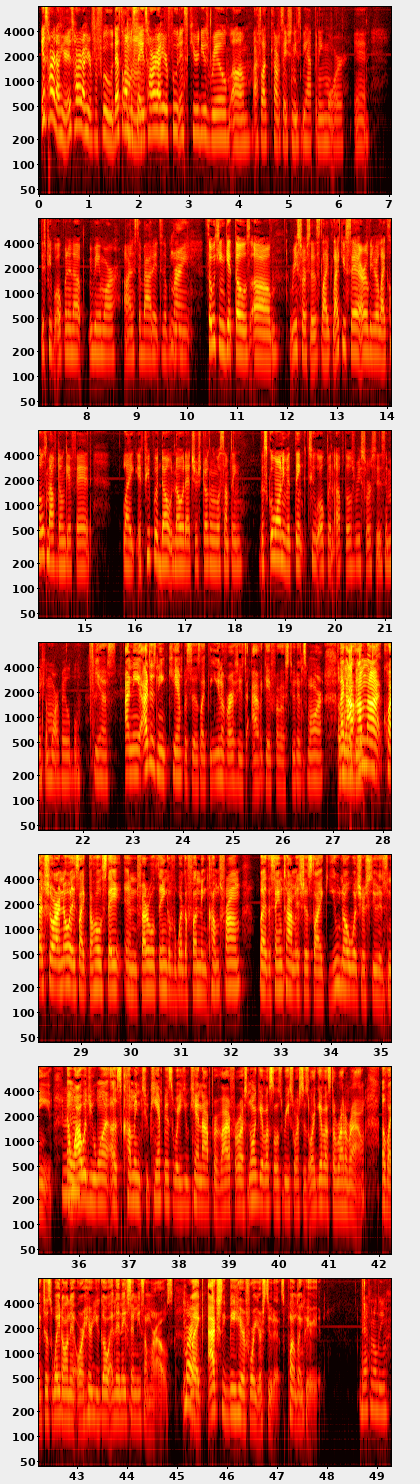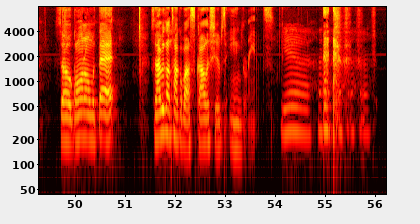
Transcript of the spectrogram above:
it's hard out here. It's hard out here for food. That's all I'm mm-hmm. gonna say. It's hard out here. Food insecurity is real. Um, I feel like the conversation needs to be happening more, and just people opening up and being more honest about it, so we right. can, so we can get those um, resources. Like like you said earlier, like closed mouth don't get fed. Like if people don't know that you're struggling with something, the school won't even think to open up those resources and make them more available. Yes. I need. I just need campuses like the universities to advocate for their students more. A Like I, I'm not quite sure. I know it's like the whole state and federal thing of where the funding comes from, but at the same time, it's just like you know what your students need, Mm-hmm. and why would you want us coming to campus where you cannot provide for us, nor give us those resources, or give us the runaround of like just wait on it, or here you go, and then they send me somewhere else. Right. Like actually be here for your students. Point blank. Period. Definitely. So going on with that. So now we're gonna talk about scholarships and grants. Yeah.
